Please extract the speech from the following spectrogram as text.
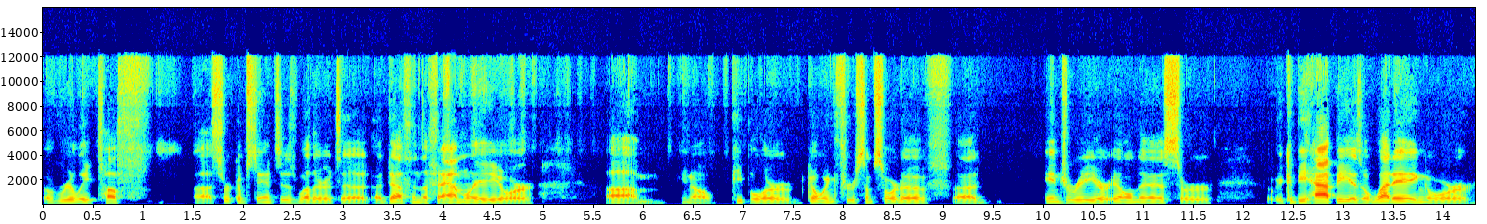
of really tough uh, circumstances, whether it's a, a, death in the family or um, you know people are going through some sort of uh, injury or illness or it could be happy as a wedding or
